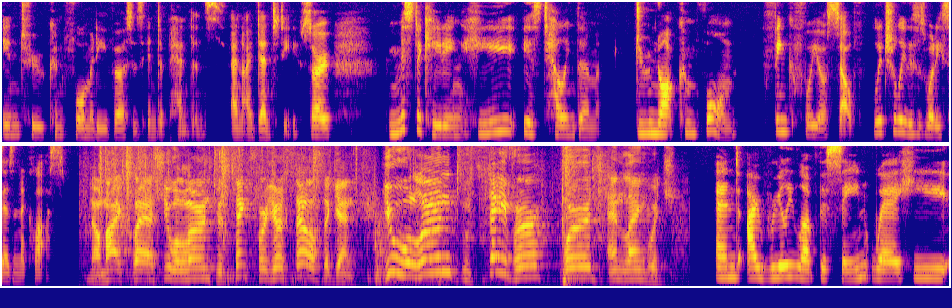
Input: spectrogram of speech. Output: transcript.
into conformity versus independence and identity. So, Mr. Keating, he is telling them, do not conform. Think for yourself. Literally, this is what he says in a class. Now, my class, you will learn to think for yourselves again. You will learn to savor words and language. And I really love this scene where he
